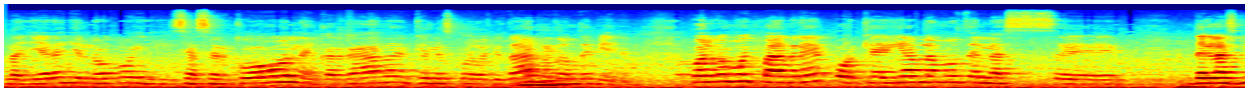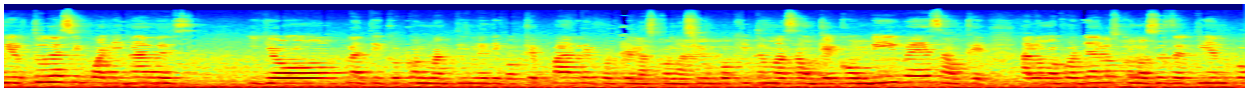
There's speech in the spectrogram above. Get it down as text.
playera y el logo, y se acercó la encargada, ¿en qué les puedo ayudar? ¿De Ujú. dónde vienen? Fue algo muy padre porque ahí hablamos de las, eh, de las virtudes y cualidades. Y yo platico con Martín, le digo, qué padre, porque las conocí un poquito más, aunque convives, aunque a lo mejor ya los conoces de tiempo,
